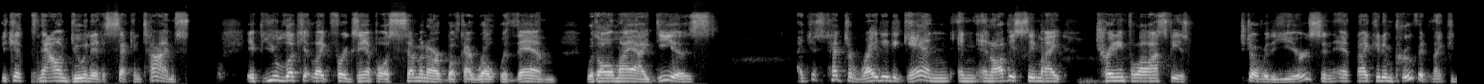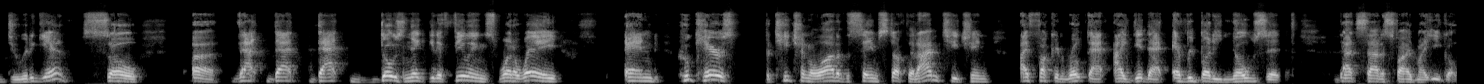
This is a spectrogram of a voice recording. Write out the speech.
because now I'm doing it a second time. So if you look at, like, for example, a seminar book I wrote with them with all my ideas, I just had to write it again. And, and obviously, my training philosophy has changed over the years, and, and I could improve it and I could do it again. So uh, that that that those negative feelings went away. And who cares for teaching a lot of the same stuff that I'm teaching? I fucking wrote that. I did that. Everybody knows it. That satisfied my ego.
